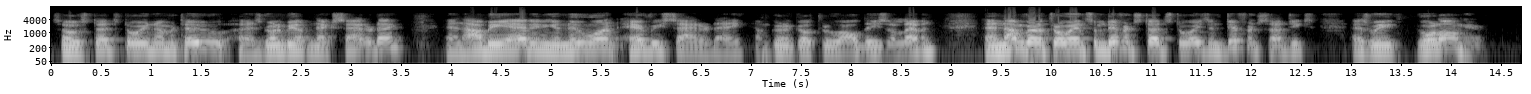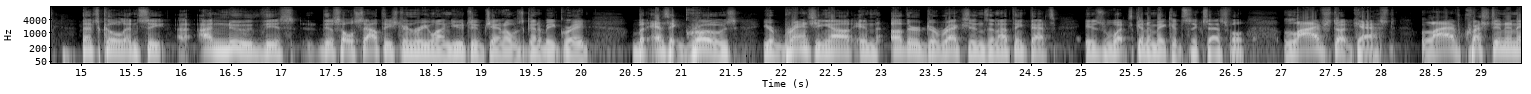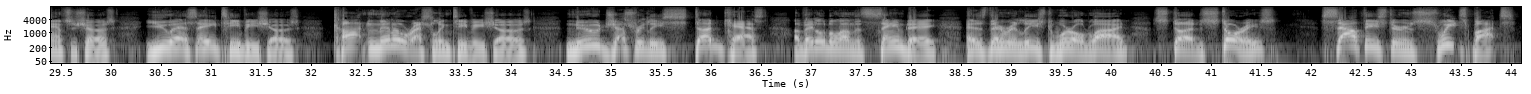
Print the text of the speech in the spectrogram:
So, stud story number two uh, is going to be up next Saturday. And I'll be adding a new one every Saturday. I'm going to go through all these 11, and I'm going to throw in some different stud stories and different subjects as we go along here. That's cool. And see, I knew this this whole Southeastern Rewind YouTube channel was going to be great, but as it grows, you're branching out in other directions, and I think that's is what's going to make it successful. Live Studcast, live question and answer shows, USA TV shows, Continental Wrestling TV shows, new just released Studcast available on the same day as they're released worldwide, Stud Stories, Southeastern Sweet Spots,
